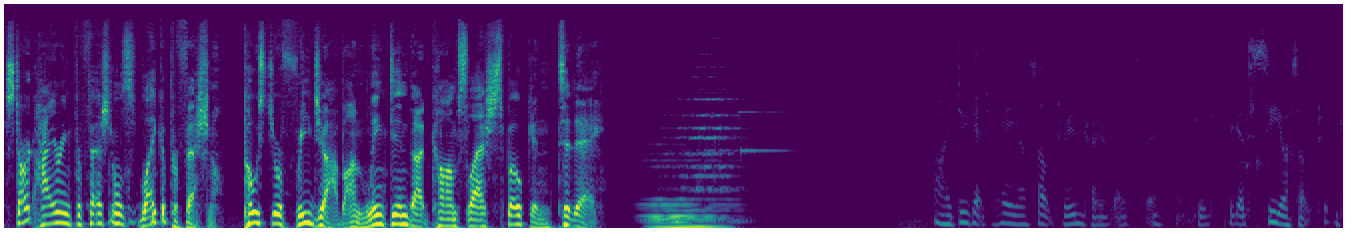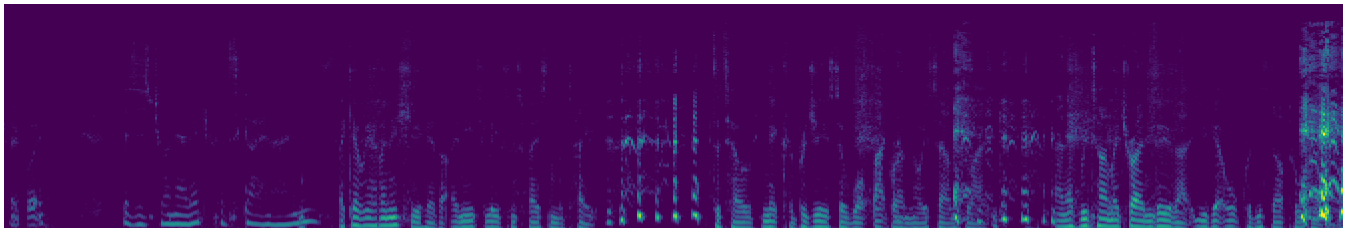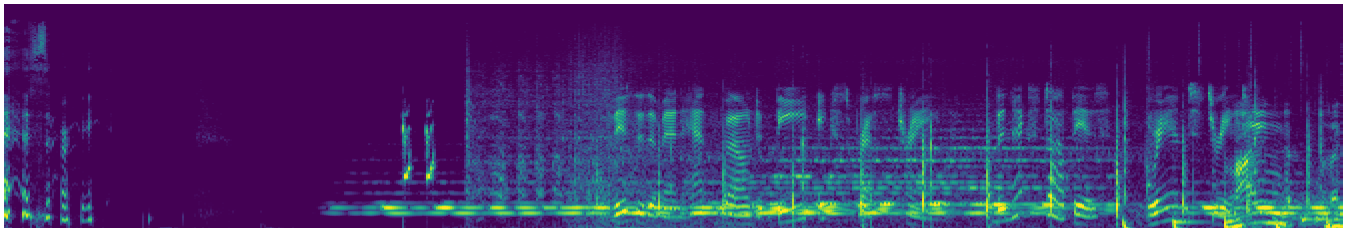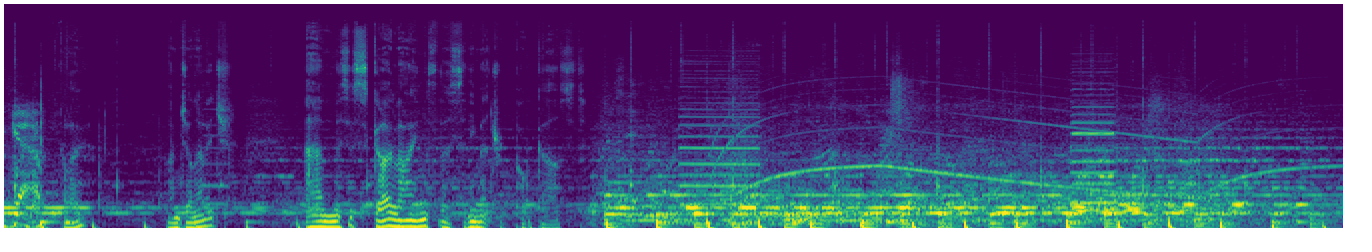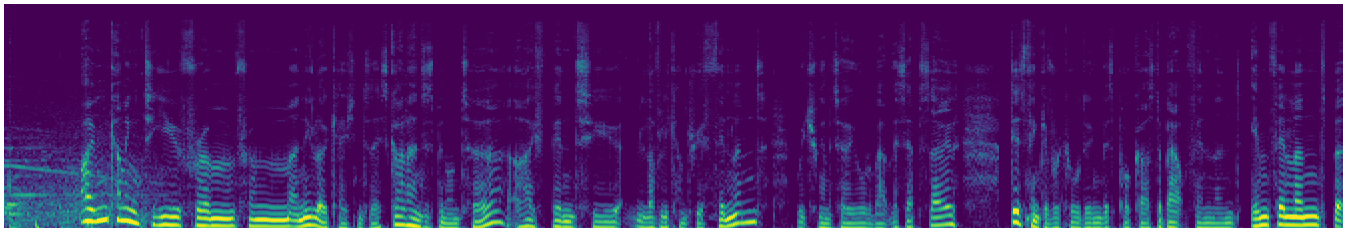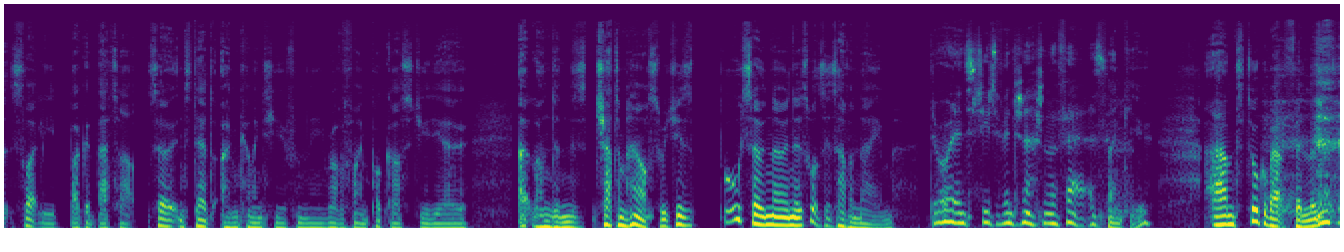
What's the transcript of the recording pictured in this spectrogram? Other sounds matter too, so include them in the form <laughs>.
Start hiring professionals like a professional. Post your free job on linkedin.com slash spoken today. Oh, I do get to hear your sultry intro voice, though. That's good. I get to see your sultry intro voice. This is John Elledge for Skylines. Okay, we have an issue here that I need to leave some space on the tape <laughs> to tell Nick, the producer, what background noise sounds like. and every time I try and do that, you get awkward and start talking. <laughs> Sorry. This is a Manhattan bound B Express train. The next stop is Grand Street. Mind the gap. Hello, I'm John Elledge, and this is Skylines, the CityMetric podcast. I'm coming to you from from a new location today. Skylines has been on tour. I've been to lovely country of Finland, which we're going to tell you all about this episode. Did think of recording this podcast about Finland in Finland, but slightly buggered that up. So instead, I'm coming to you from the rather fine podcast studio at London's Chatham House, which is also known as what's its other name? The Royal Institute of International Affairs. Thank you. And to talk about Finland,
